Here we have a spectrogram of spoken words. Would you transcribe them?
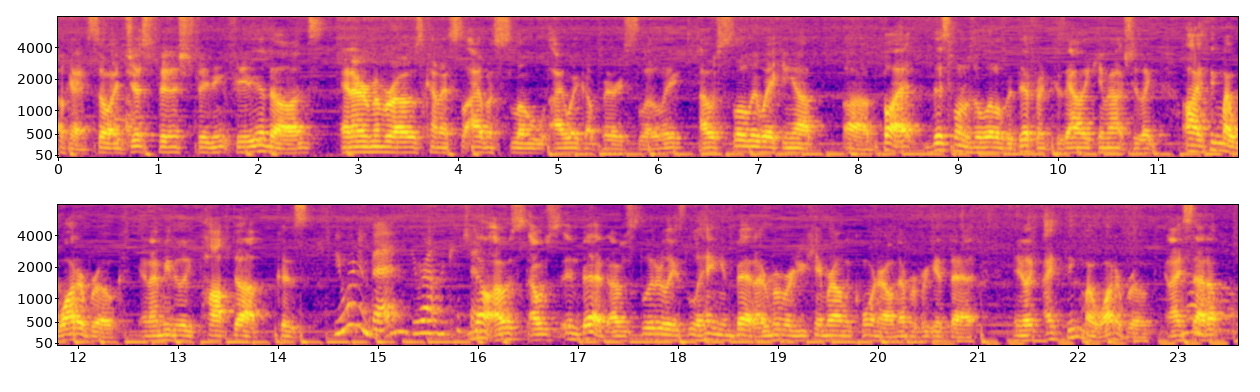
Okay, so I just finished feeding feeding the dogs, and I remember I was kind of I was slow. I wake up very slowly. I was slowly waking up, uh, but this one was a little bit different because Allie came out. She's like, "Oh, I think my water broke," and I immediately popped up because. You weren't in bed. You were out in the kitchen. No, I was I was in bed. I was literally laying in bed. I remember you came around the corner. I'll never forget that. And you're like, I think my water broke. And I no, sat up.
